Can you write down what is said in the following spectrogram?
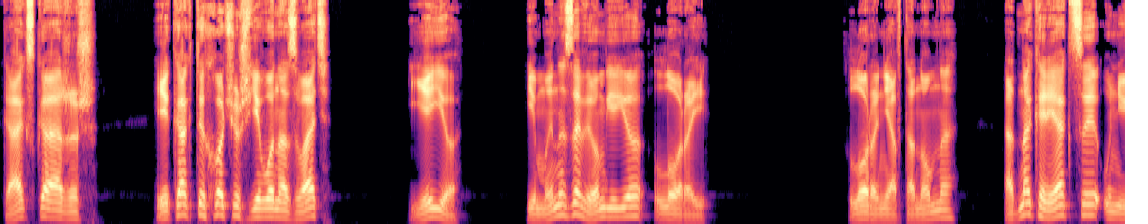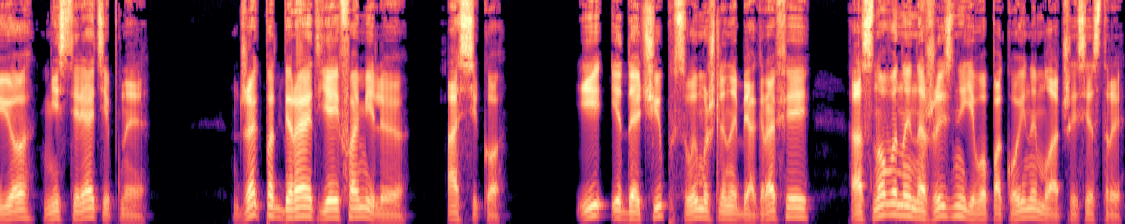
«Как скажешь. И как ты хочешь его назвать?» «Ее. И мы назовем ее Лорой». Лора не автономна, однако реакции у нее не стереотипные. Джек подбирает ей фамилию – Асико. И ИД-чип с вымышленной биографией, основанной на жизни его покойной младшей сестры.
